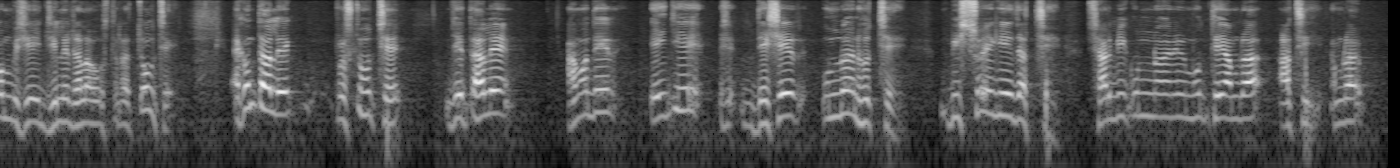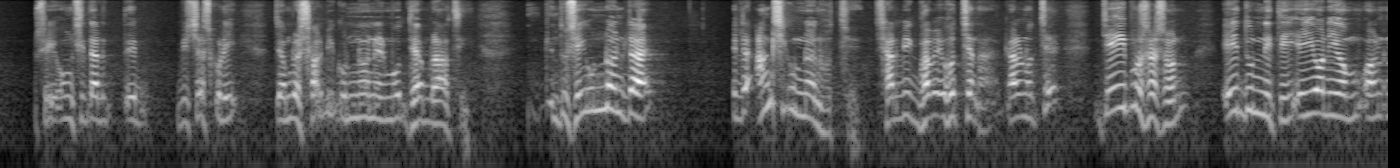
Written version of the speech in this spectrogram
কম বেশি এই ঢিলে ঢালা অবস্থাটা চলছে। এখন তাহলে প্রশ্ন হচ্ছে যে তাহলে আমাদের এই যে দেশের উন্নয়ন হচ্ছে, বিশ্ব এগিয়ে যাচ্ছে সার্বিক উন্নয়নের মধ্যে আমরা আছি, আমরা সেই অংশীদারিত্বে বিশ্বাস করি যে আমরা সার্বিক উন্নয়নের মধ্যে আমরা আছি। কিন্তু সেই উন্নয়নটা, এটা আংশিক উন্নয়ন হচ্ছে, সার্বিকভাবে হচ্ছে না। কারণ হচ্ছে যে এই প্রশাসন, এই দুর্নীতি, এই অনিয়ম, অন-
